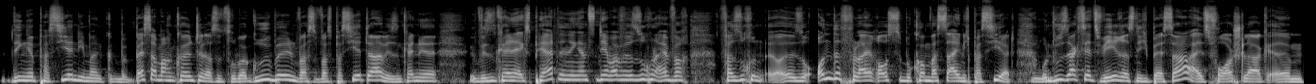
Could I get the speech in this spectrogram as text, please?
Dinge passieren, die man besser machen könnte, lass uns drüber grübeln, was, was passiert da, wir sind keine, wir sind keine Experten in den ganzen Themen, aber wir versuchen einfach, versuchen äh, so on the fly rauszubekommen, was da eigentlich passiert. Und du sagst jetzt, wäre es nicht besser, als Vorschlag, ähm,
